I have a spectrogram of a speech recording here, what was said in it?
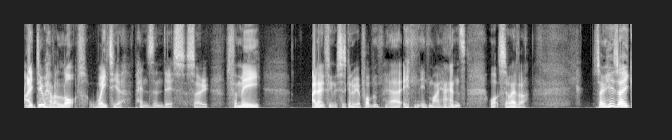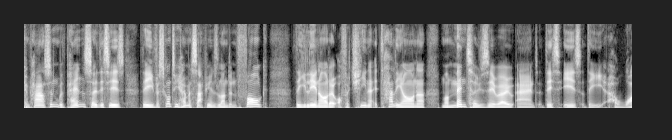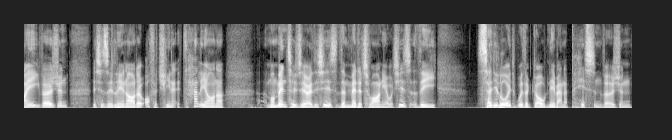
I do have a lot weightier pens than this, so for me, I don't think this is going to be a problem uh, in, in my hands whatsoever. So here's a comparison with pens. So this is the Visconti Homo Sapiens London Fog, the Leonardo Officina Italiana Memento Zero, and this is the Hawaii version. This is the Leonardo Officina Italiana Memento Zero. This is the Mediterranea, which is the celluloid with a gold nib and a piston version.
